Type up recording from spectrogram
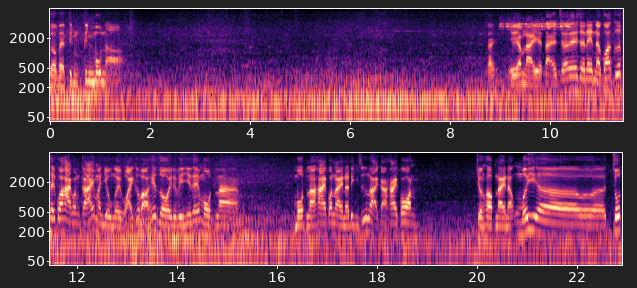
Cho về kinh kinh môn ở. Đấy như em này tại cho nên là qua cứ thấy có hai con cái mà nhiều người hỏi cứ bảo hết rồi thì vì như thế một là một là hai con này là định giữ lại cả hai con trường hợp này là cũng mới uh, chốt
